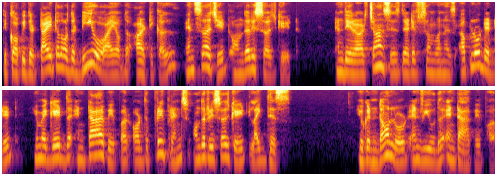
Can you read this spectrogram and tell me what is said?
They copy the title or the DOI of the article and search it on the ResearchGate. And there are chances that if someone has uploaded it, you may get the entire paper or the preprints on the ResearchGate like this. You can download and view the entire paper.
